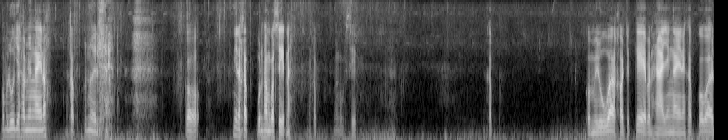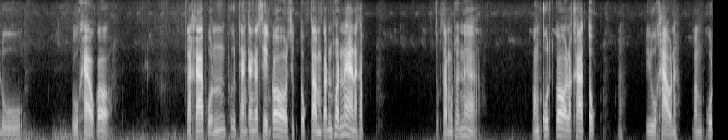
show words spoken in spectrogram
ก็ไม่รู้จะทำยังไงเนาะนะครับ ก็เหนื่อยละก็นี่แหละครับบนทำเกษตรนะนะครับบนเกษตรนะครับ ก็ไม่รู้ว่าเขาจะแก้ปัญหายังไงนะครับ ก็ว่าดู ดูข่าวก็ ราคาผลพืชทางการเกษตรก็สึกตกต่ำกันทั่วหน้านะครับ ตกต่ำกันทั่วหน้า มังคุดก็ราคาตกนะที่ดูข่าวนะมังคุด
